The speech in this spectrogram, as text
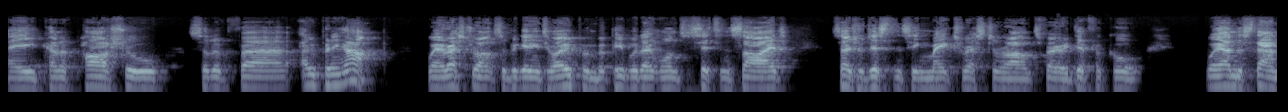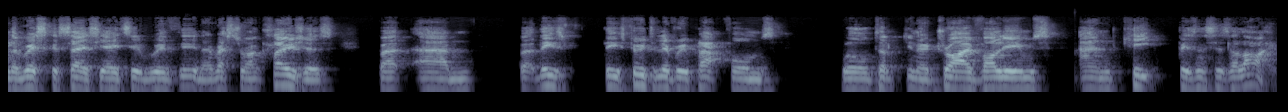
a kind of partial sort of uh, opening up, where restaurants are beginning to open, but people don't want to sit inside. Social distancing makes restaurants very difficult. We understand the risk associated with you know restaurant closures, but um, but these these food delivery platforms will you know drive volumes and keep businesses alive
